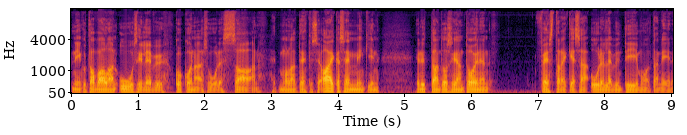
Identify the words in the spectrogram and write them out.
niin kuin tavallaan uusi levy kokonaisuudessaan. Et me ollaan tehty se aikaisemminkin, ja nyt tämä on tosiaan toinen festarikesä uuden levyn tiimoilta, niin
